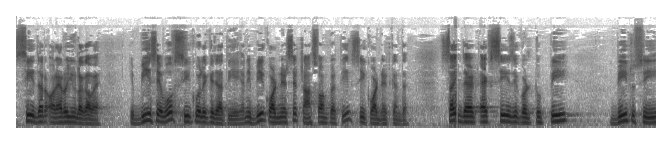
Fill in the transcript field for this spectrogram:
سی ادھر اور ایرو یوں لگا ہوا ہے کہ بی سے وہ سی کو لے کے جاتی ہے یعنی بی کوآڈینیٹ سے ٹرانسفارم کرتی ہے سی کوآڈینیٹ کے اندر such that X C is equal to P B two C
